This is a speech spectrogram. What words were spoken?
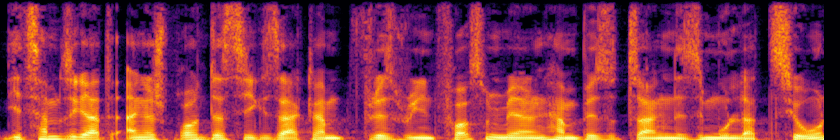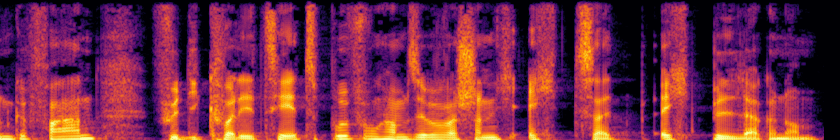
Jetzt haben Sie gerade angesprochen, dass Sie gesagt haben, für das Reinforcement haben wir sozusagen eine Simulation gefahren. Für die Qualitätsprüfung haben Sie aber wahrscheinlich Echtzeit, Echtbilder genommen.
